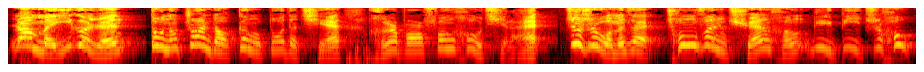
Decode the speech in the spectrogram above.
让每一个人都能赚到更多的钱，荷包丰厚起来。这是我们在充分权衡利弊之后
